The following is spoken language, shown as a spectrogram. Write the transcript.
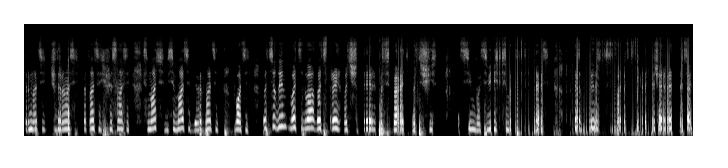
13, 14, 15, 16, 17, 18, 19, 20, 21, 22, 23, 24, 25, 26, 27, 28, 29, 31, 23, 24, 35,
